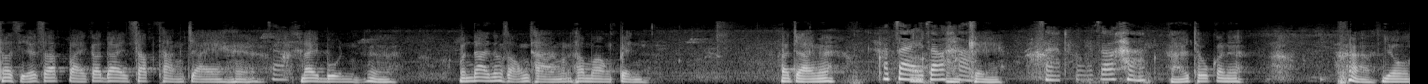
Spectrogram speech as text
ถ้าเสียทรัพย์ไปก็ได้ทรัพย์ทางใจ ได้บุญ มันได้ทั้งสองทางถ้ามองเป็น เข้าใจไหมเข้าใจเจ้าค่ะโอเคสาธุเจ้าค่ะ หายทุกข์ก็นะโยม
